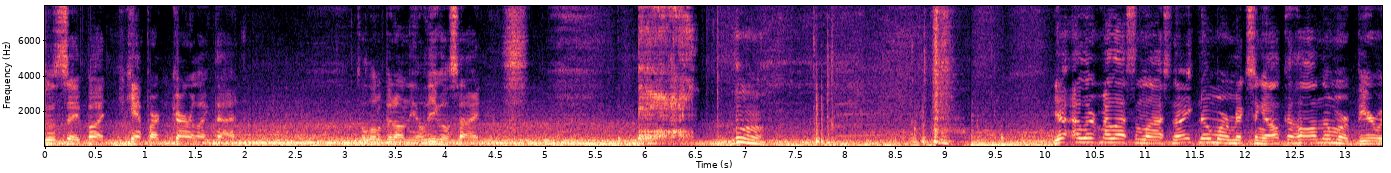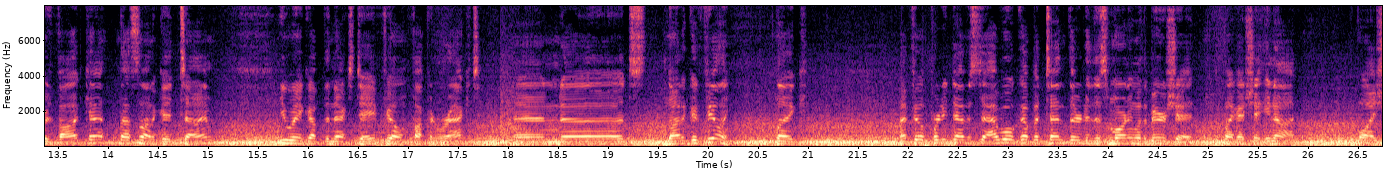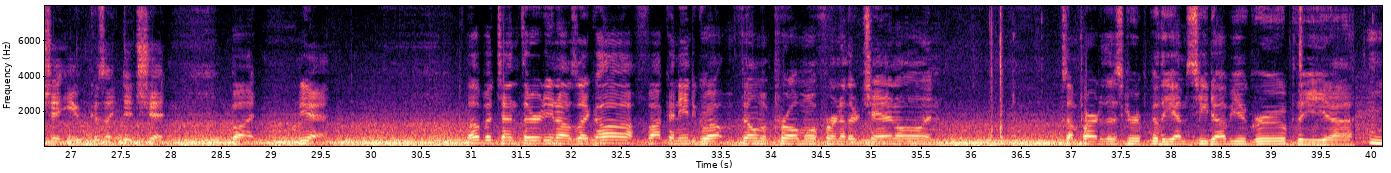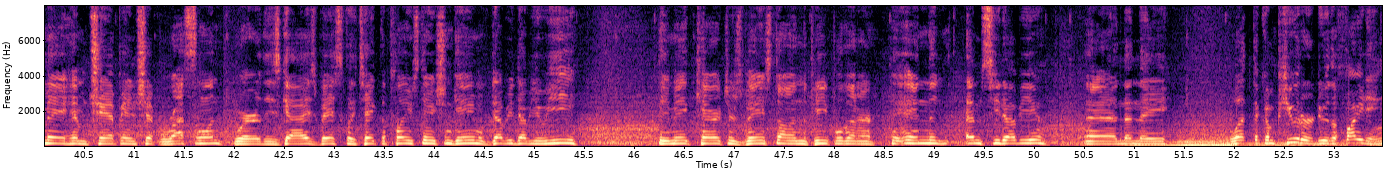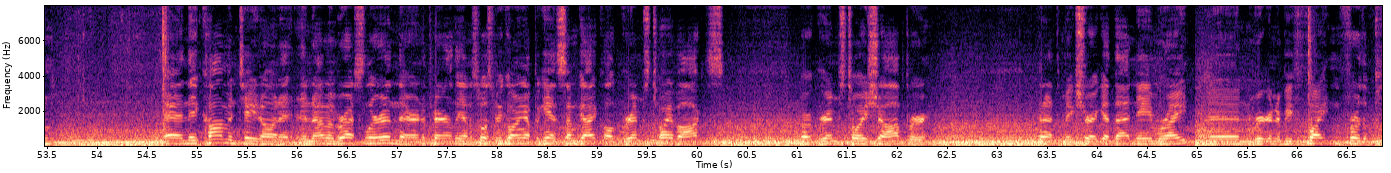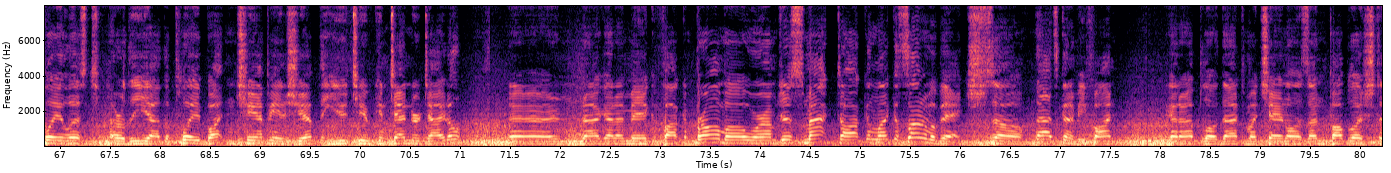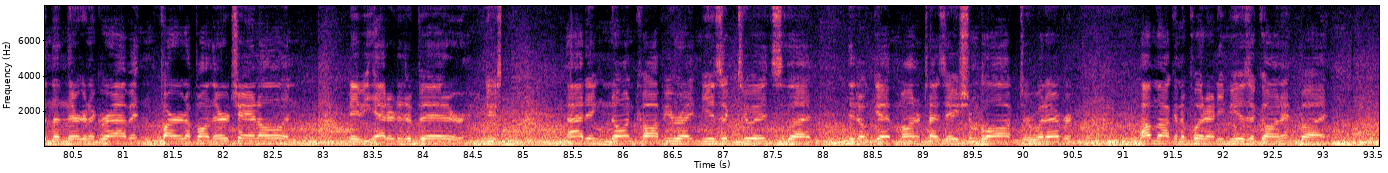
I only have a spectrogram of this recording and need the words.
Gonna say, bud, you can't park a car like that. Bit on the illegal side. Yeah, I learned my lesson last night. No more mixing alcohol, no more beer with vodka. That's not a good time. You wake up the next day feeling fucking wrecked, and uh, it's not a good feeling. Like, I feel pretty devastated. I woke up at 10:30 this morning with a beer shit. Like I shit you not. Well, I shit you because I did shit. But yeah, up at 10:30, and I was like, oh fuck, I need to go out and film a promo for another channel, and I'm part of this group, the MCW group, the uh, Mayhem Championship Wrestling, where these guys basically take the PlayStation game of WWE. They make characters based on the people that are in the MCW, and then they let the computer do the fighting and they commentate on it. And I'm a wrestler in there and apparently I'm supposed to be going up against some guy called Grimm's Toy Box or Grimm's Toy Shop or gonna have to make sure I get that name right. And we're gonna be fighting for the playlist or the uh, the play button championship the YouTube contender title. And I gotta make a fucking promo where I'm just smack talking like a son of a bitch. So that's gonna be fun. I gotta upload that to my channel as unpublished and then they're gonna grab it and fire it up on their channel and maybe edit it a bit or do adding non-copyright music to it so that they don't get monetization blocked or whatever. I'm not going to put any music on it, but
